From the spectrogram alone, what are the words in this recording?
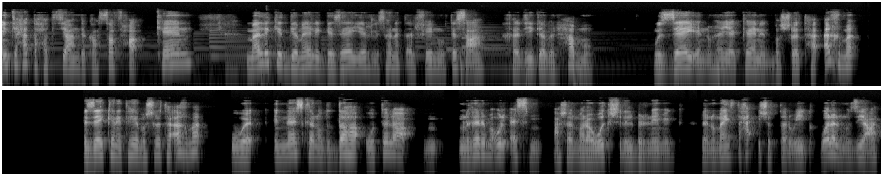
انت حتى حطيتيه عندك على الصفحة كان ملكة جمال الجزائر لسنة 2009 خديجة بن حمو. وازاي انه هي كانت بشرتها أغمق؟ إزاي كانت هي بشرتها أغمق؟ والناس كانوا ضدها وطلع من غير ما أقول اسم عشان ما اروجش للبرنامج لأنه ما يستحقش الترويج ولا المذيعة.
